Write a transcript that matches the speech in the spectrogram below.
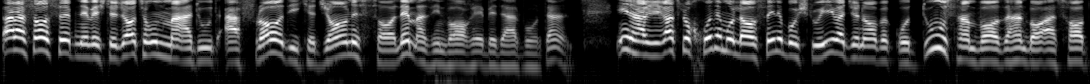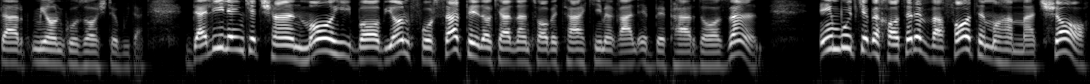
بر اساس نوشتجات اون معدود افرادی که جان سالم از این واقعه به در بردن این حقیقت رو خود ملا حسین بشرویی و جناب قدوس هم واضحا با اصحاب در میان گذاشته بودند. دلیل اینکه چند ماهی بابیان فرصت پیدا کردند تا به تحکیم قلعه بپردازند این بود که به خاطر وفات محمد شاه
